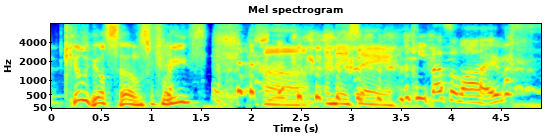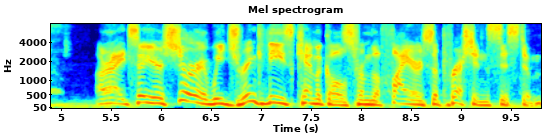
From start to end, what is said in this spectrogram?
Kill yourselves, please. uh, and they say, keep us alive. All right, so you're sure we drink these chemicals from the fire suppression system?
